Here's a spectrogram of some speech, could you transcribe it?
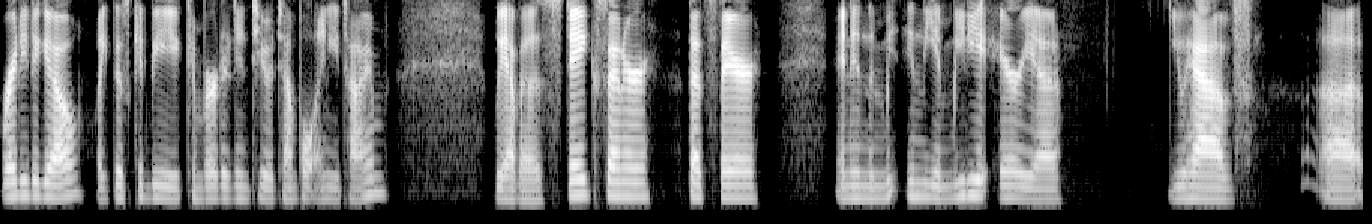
ready to go, like this could be converted into a temple anytime. We have a stake center that's there, and in the in the immediate area, you have uh,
